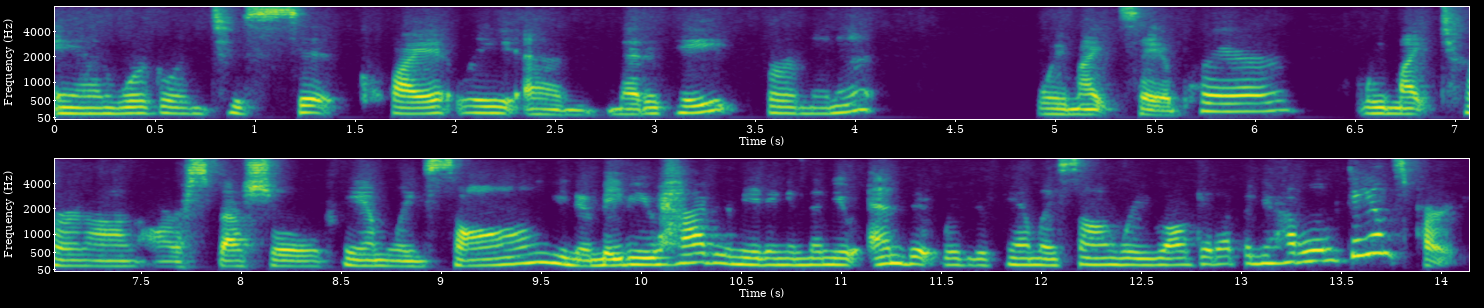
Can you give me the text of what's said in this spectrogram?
and we're going to sit quietly and meditate for a minute. We might say a prayer we might turn on our special family song. You know, maybe you have your meeting and then you end it with your family song where you all get up and you have a little dance party.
